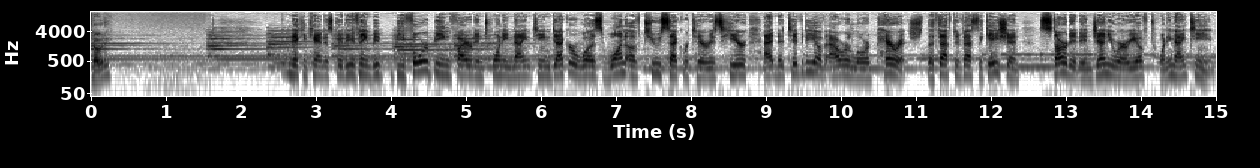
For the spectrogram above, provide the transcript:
Cody? Nick and Candace, good evening. Be before being fired in 2019, Decker was one of two secretaries here at Nativity of Our Lord Parish. The theft investigation started in January of 2019.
